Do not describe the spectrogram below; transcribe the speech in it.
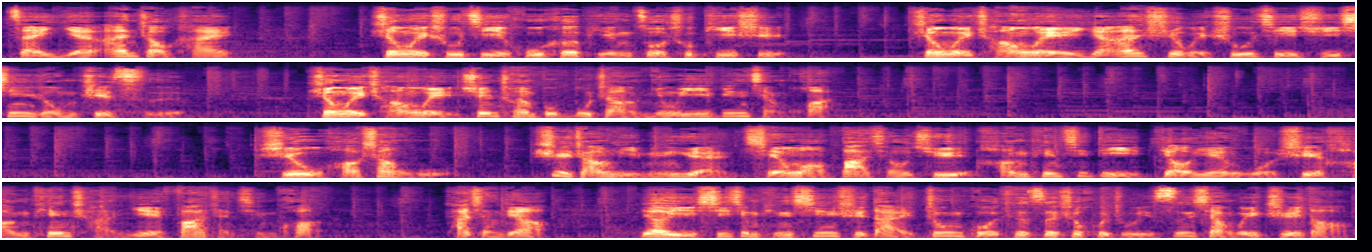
在延安召开，省委书记胡和平作出批示，省委常委、延安市委书记徐新荣致辞。省委常委、宣传部部长牛一兵讲话。十五号上午，市长李明远前往灞桥区航天基地调研我市航天产业发展情况。他强调，要以习近平新时代中国特色社会主义思想为指导，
